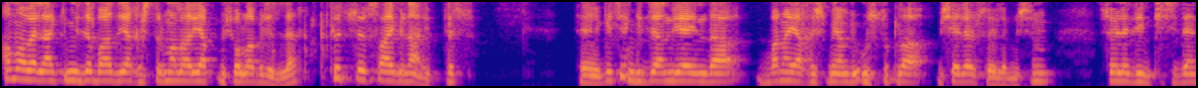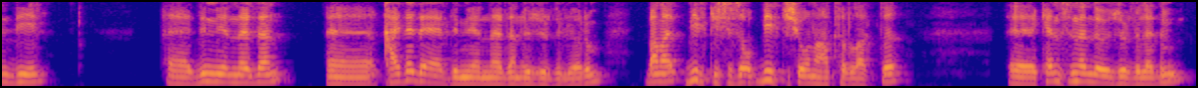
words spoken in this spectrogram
Ama ve lakin bize bazı yakıştırmalar yapmış olabilirler. Kötü söz sahibine aittir. Ee, geçenki canlı yayında bana yakışmayan bir üslupla bir şeyler söylemişim. Söylediğim kişiden değil, e, dinleyenlerden, e, kayda değer dinleyenlerden özür diliyorum. Bana bir kişisi, bir kişi onu hatırlattı. E, kendisinden de özür diledim.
